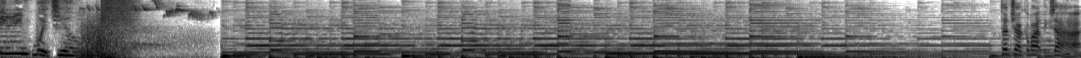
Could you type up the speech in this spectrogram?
aspirin buổi chiều. Thân chào các bạn thính giả,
